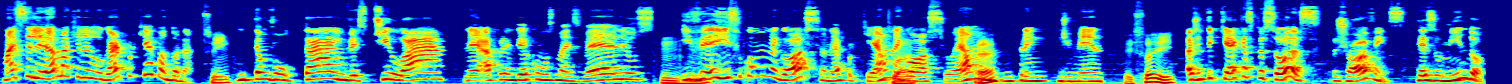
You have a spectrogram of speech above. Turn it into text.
Mas se ele ama aquele lugar, por que abandonar? Sim. Então, voltar, investir lá, né, aprender com os mais velhos uhum. e ver isso como um negócio, né? Porque é um claro. negócio, é um é? empreendimento. É isso aí. A gente quer que as pessoas, jovens, resumindo,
